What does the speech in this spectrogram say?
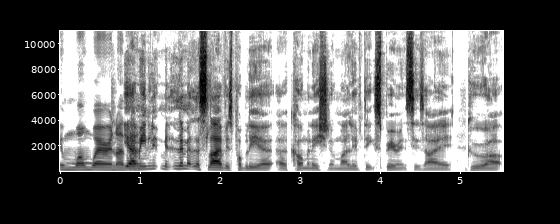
in one way or another yeah i mean limitless live is probably a, a culmination of my lived experiences i grew up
